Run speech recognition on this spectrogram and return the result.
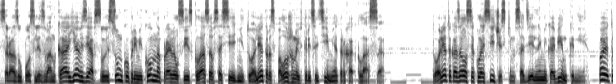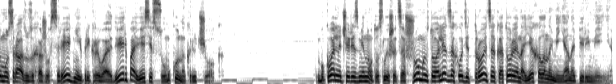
Сразу после звонка я, взяв свою сумку, прямиком направился из класса в соседний туалет, расположенный в 30 метрах от класса. Туалет оказался классическим, с отдельными кабинками, поэтому сразу захожу в средний и прикрываю дверь, повесив сумку на крючок. Буквально через минуту слышится шум, и в туалет заходит троица, которая наехала на меня на перемене.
